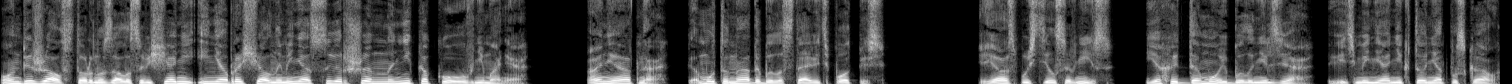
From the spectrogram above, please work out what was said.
Он бежал в сторону зала совещаний и не обращал на меня совершенно никакого внимания. Понятно, кому-то надо было ставить подпись. Я спустился вниз. Ехать домой было нельзя, ведь меня никто не отпускал.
